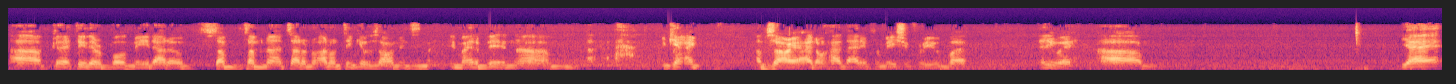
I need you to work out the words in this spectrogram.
Because I think they were both made out of some some nuts. I don't know. I don't think it was almonds. It might, have been. Um, I can't. I, I'm sorry. I don't have that information for you. But anyway, um, yeah.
